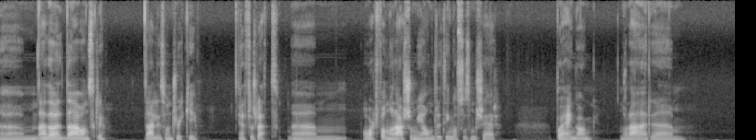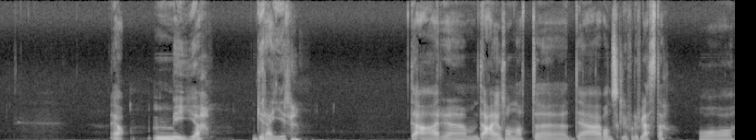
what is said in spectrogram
Um, nei, det, det, er vanskelig. Det er litt sånn tricky, rett og slett. Um, og i hvert fall når det er så mye andre ting også som skjer på en gang. Når det er um, Ja, mye greier. Det er, det er jo sånn at uh, det er vanskelig for de fleste. Og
